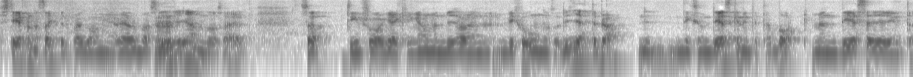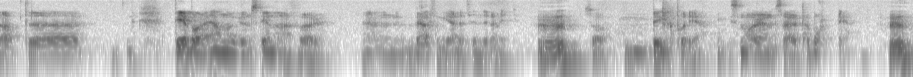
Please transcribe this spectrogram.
Stefan har sagt det ett par gånger och jag vill bara säga det igen då. Så, här, att- så att din fråga kring, ja men vi har en vision och så, det är jättebra. Ni- Liksom, det ska ni inte ta bort. Men det säger inte att eh, det är bara en av grundstenarna för en välfungerande teamdynamik. Mm. Så bygg på det snarare än så här, ta bort det. Mm.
